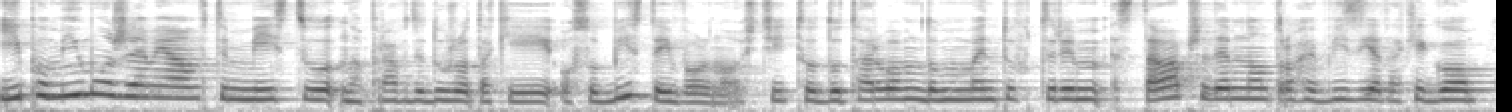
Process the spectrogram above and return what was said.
I pomimo, że miałam w tym miejscu naprawdę dużo takiej osobistej wolności, to dotarłam do momentu, w którym stała przede mną trochę wizja takiego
